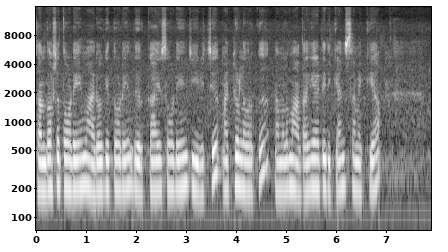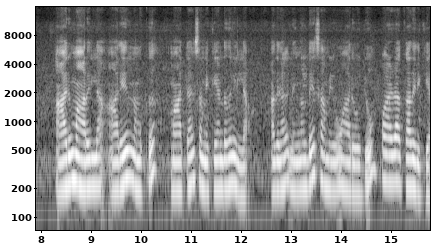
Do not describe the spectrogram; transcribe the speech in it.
സന്തോഷത്തോടെയും ആരോഗ്യത്തോടെയും ദീർഘായുസോടെയും ജീവിച്ച് മറ്റുള്ളവർക്ക് നമ്മൾ മാതൃകയായിട്ടിരിക്കാൻ ശ്രമിക്കുക. ആരും മാറില്ല. ആരെയും നമുക്ക് മാറ്റാൻ ശ്രമിക്കേണ്ടതുമില്ല. അതിനാൽ നിങ്ങളുടെ സമയവും ആരോഗ്യവും പാഴാക്കാതിരിക്കുക.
